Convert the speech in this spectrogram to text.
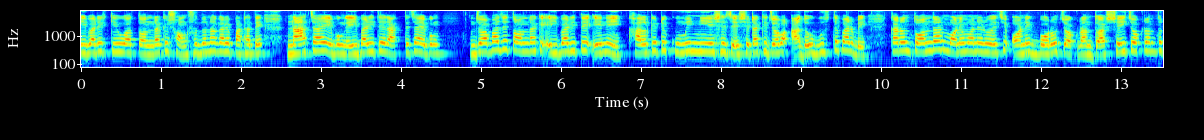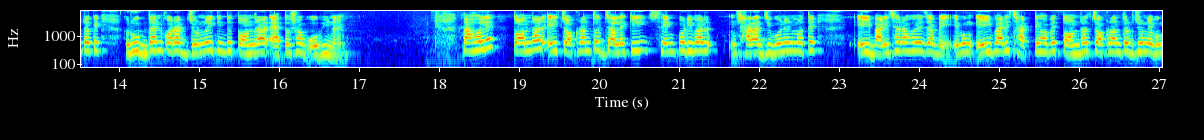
এই বাড়ির কেউ আর তন্দ্রাকে সংশোধনাগারে পাঠাতে না চায় এবং এই বাড়িতে রাখতে চায় এবং জবা যে তন্দ্রাকে এই বাড়িতে এনে খাল কেটে কুমির নিয়ে এসেছে, সেটা কি জবা আদৌ বুঝতে পারবে? কারণ তন্দ্রার মনে মনে রয়েছে অনেক বড় চক্রান্ত আর সেই চক্রান্তটাকে রূপদান করার জন্যই কিন্তু তন্দ্রার এত সব অভিনয়। তাহলে তন্দ্রার এই চক্রান্তর জালে কি সেন পরিবার সারা জীবনের মতে এই বাড়ি ছাড়া হয়ে যাবে এবং এই বাড়ি ছাড়তে হবে তন্দ্রার চক্রান্তর জন্য এবং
